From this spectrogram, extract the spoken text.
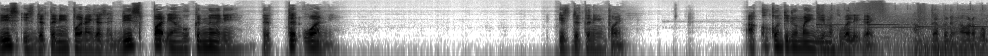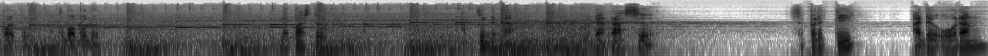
This is the turning point, guys. This part yang aku kena ni, the third one ni, is the turning point. Aku continue main game aku balik, guys. Aku dengar orang berbual tu, aku buat bodoh. Lepas tu, aku dengar dan rasa seperti ada orang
